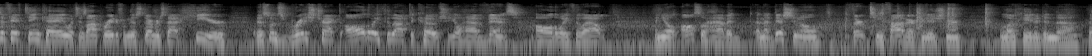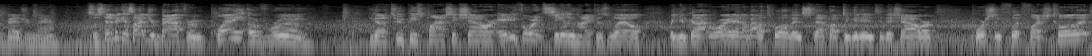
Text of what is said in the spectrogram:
a 15K, which is operated from this thermostat here. This one's racetracked all the way throughout the coach, so you'll have vents all the way throughout. And you'll also have a, an additional 13.5 air conditioner located in the, the bedroom there. So stepping inside your bathroom, plenty of room. You got a two-piece plastic shower, 84 inch ceiling height as well but you've got right at about a 12 inch step up to get into the shower. Porcelain foot flush toilet,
